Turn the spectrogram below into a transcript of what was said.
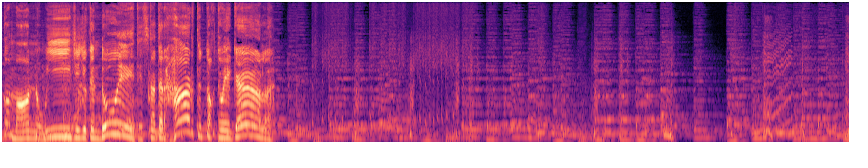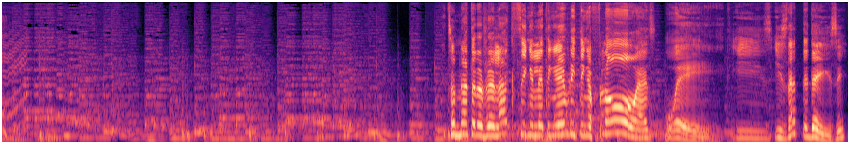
Come on, Luigi, you can do it. It's not that hard to talk to a girl. A matter of relaxing and letting everything flow as. Wait, is is that the Daisy?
